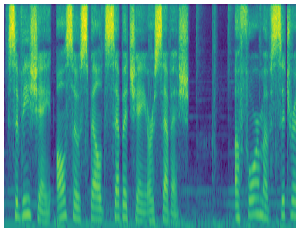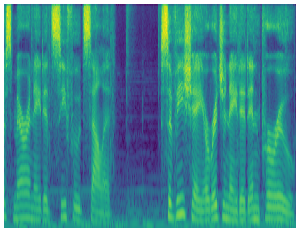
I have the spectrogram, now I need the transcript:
Ceviche, also spelled ceviche or ceviche. A form of citrus marinated seafood salad. Ceviche originated in Peru.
